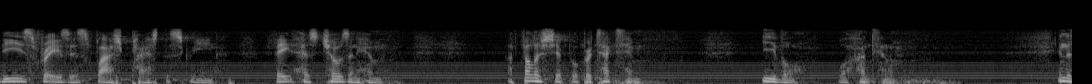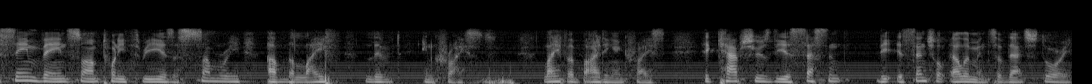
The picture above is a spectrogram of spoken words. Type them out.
these phrases flash past the screen. Fate has chosen him. A fellowship will protect him. Evil will hunt him. In the same vein, Psalm 23 is a summary of the life lived in Christ, life abiding in Christ. It captures the, the essential elements of that story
